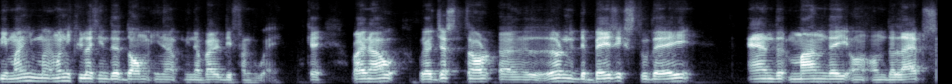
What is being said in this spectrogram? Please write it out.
be manipulating the DOM in a in a very different way. Okay, right now we are just start learning the basics today and Monday on, on the labs.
